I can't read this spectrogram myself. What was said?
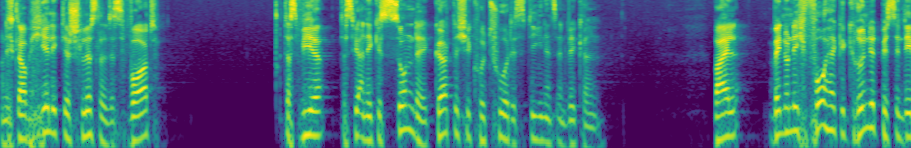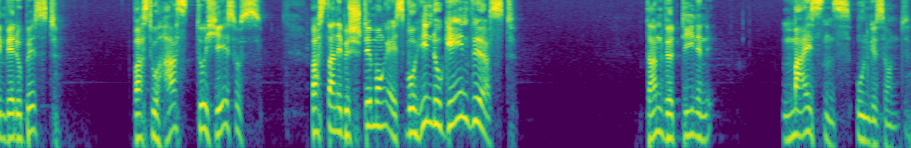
Und ich glaube, hier liegt der Schlüssel, das Wort, dass wir, dass wir eine gesunde, göttliche Kultur des Dienens entwickeln. Weil wenn du nicht vorher gegründet bist in dem, wer du bist, was du hast durch Jesus, was deine Bestimmung ist, wohin du gehen wirst, dann wird Dienen meistens ungesund.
